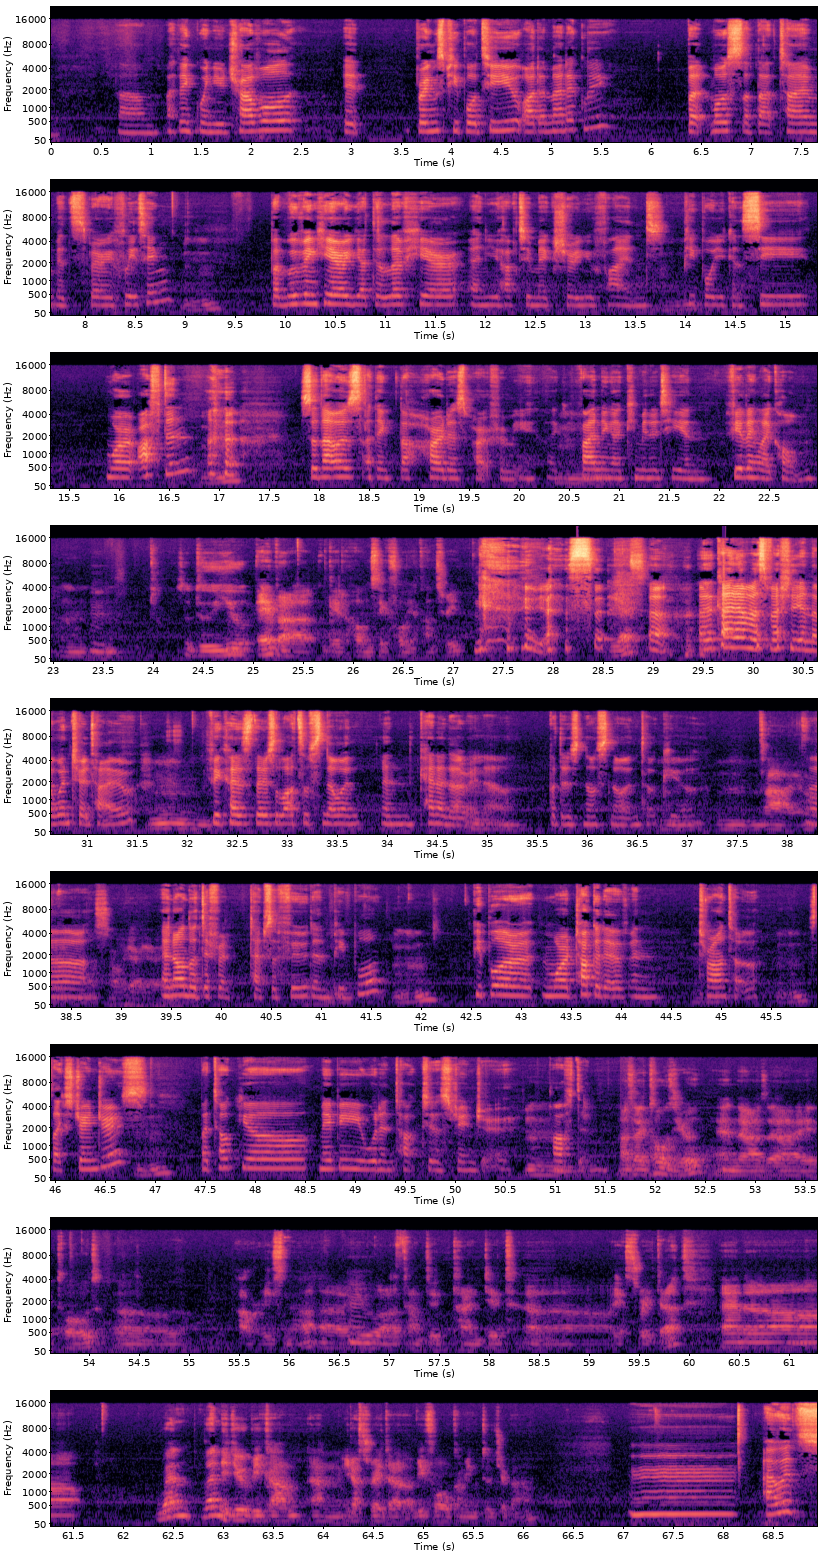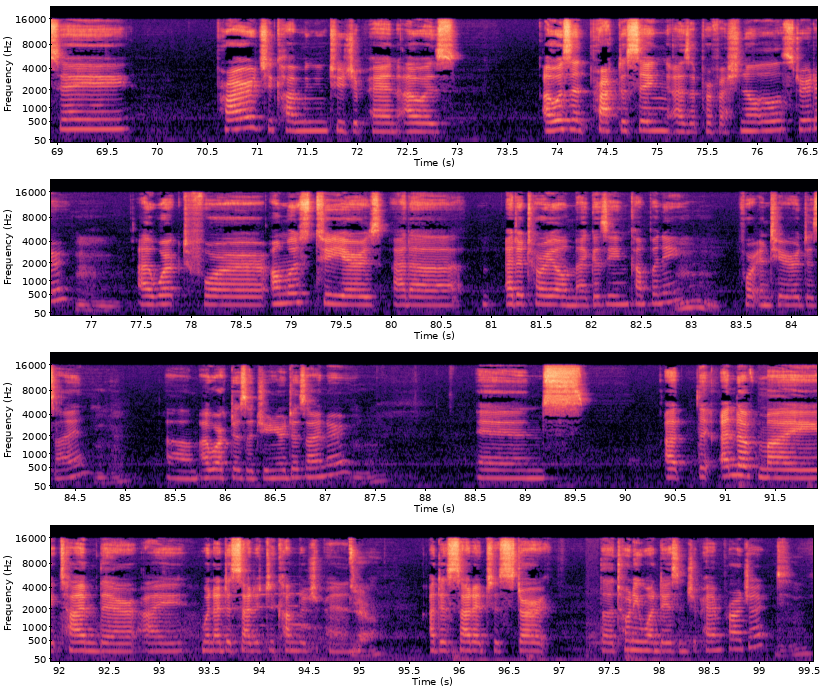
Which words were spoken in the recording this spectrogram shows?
Um, I think when you travel, it brings people to you automatically, but most of that time it's very fleeting. Mhm. But moving here, you have to live here, and you have to make sure you find people you can see more often. so that was, I think, the hardest part for me, like finding a community and feeling like home. So, do you ever get homesick for your country? yes. Yes. Uh, kind of, especially in the winter time. Mm. because there's lots of snow in, in Canada right now, but there's no snow in Tokyo. Mm. Ah, you know, Ah. so, yeah, yeah. yeah. And all the different types of food and people. Mhm. People are more talkative in Toronto. Mhm. It's like strangers. Mhm. But Tokyo, maybe you wouldn't talk to a stranger Mm. often. As I told you, and as I told uh, our listener, uh, you are a talented, talented uh, illustrator. And uh, when when did you become an illustrator before coming to Japan? Mm, I would say prior to coming to Japan, I was I wasn't practicing as a professional illustrator. Mm. I worked for almost two years at a editorial magazine company Mm. for interior design. Mhm. Um, I worked as a junior designer, and at the end of my time there, I when I decided to come to Japan, Yeah. I decided to start the 21 Days in Japan project, Mhm.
